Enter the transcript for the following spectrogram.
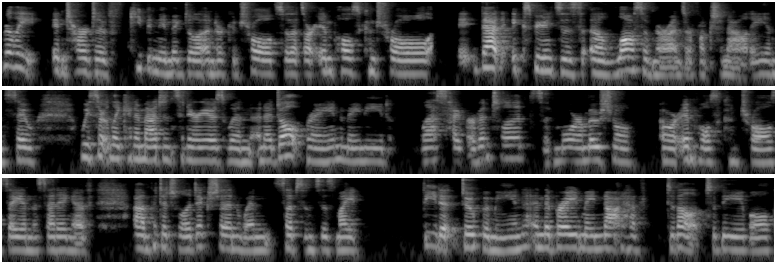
really in charge of keeping the amygdala under control. So that's our impulse control. That experiences a loss of neurons or functionality. And so we certainly can imagine scenarios when an adult brain may need less hypervigilance and more emotional or impulse control say in the setting of um, potential addiction when substances might feed it dopamine and the brain may not have developed to be able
